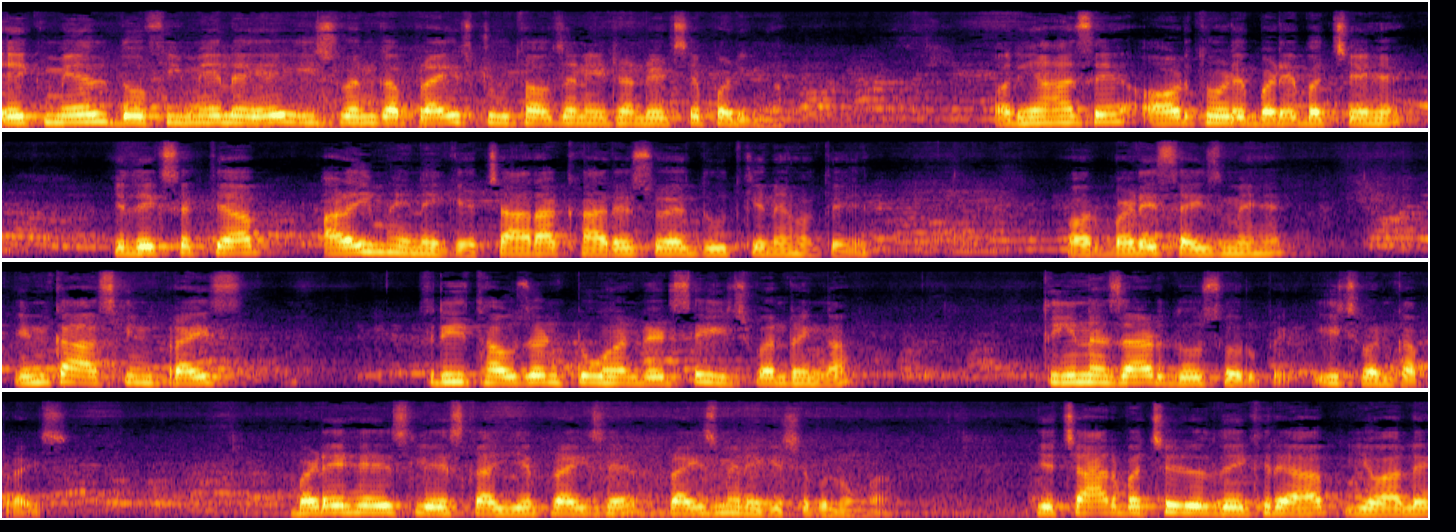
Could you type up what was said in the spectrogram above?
एक मेल दो फीमेल है ईच वन का प्राइस 2800 से पड़ेगा। और यहाँ से और थोड़े बड़े बच्चे हैं। ये देख सकते हैं आप, अढ़ाई महीने के, चारा खारे सोए दूध के नहीं होते हैं। और बड़े साइज़ में है। इनका asking price three thousand two hundred से ईच वन रहेगा। तीन हज़ार दो सौ रुपये ईच वन का प्राइस बड़े हैं इसलिए इसका ये प्राइस है। प्राइस में नेगेशियबल होगा। ये चार बच्चे जो देख रहे हैं आप, ये वाले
